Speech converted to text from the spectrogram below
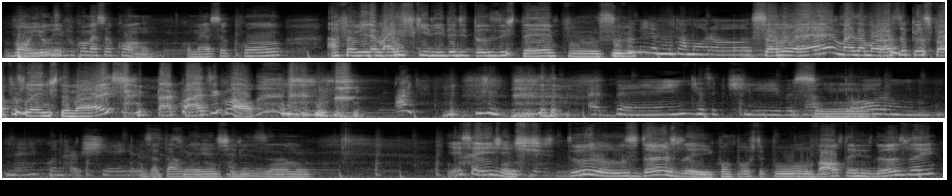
Bom, e o livro começa como? Começa com a família mais querida de todos os tempos. Uma família muito amorosa. Só não é mais amorosa do que os próprios Lannister, mas tá quase igual. Ai! é bem receptiva, eles Sim. adoram, né? Quando o Harry chega. Eles Exatamente, eles ele. amam. E é isso aí, gente. Dos Dursley, composto por Walter Dursley,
